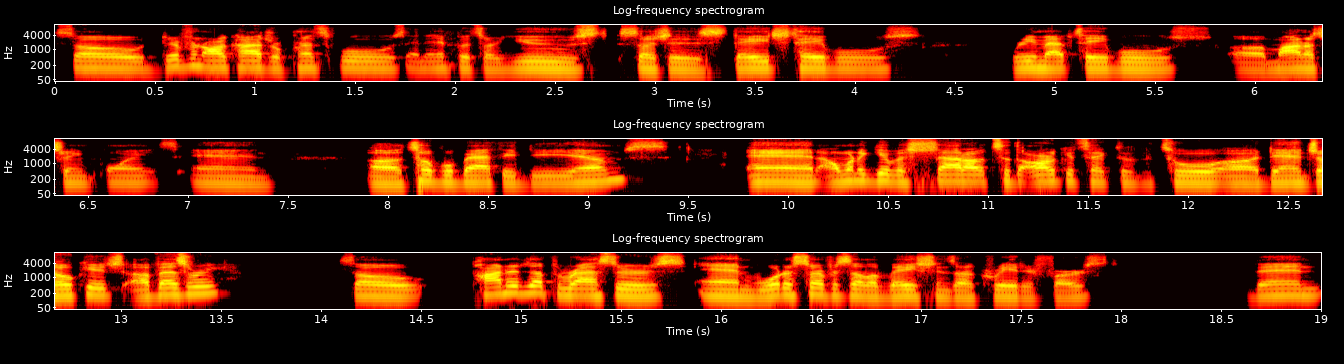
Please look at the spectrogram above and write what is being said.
So different ArcHydro principles and inputs are used, such as stage tables, remap tables, uh, monitoring points, and uh, Topobathy DMs. And I want to give a shout out to the architect of the tool, uh, Dan Djokic of Esri. So ponded depth rasters and water surface elevations are created first. Then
